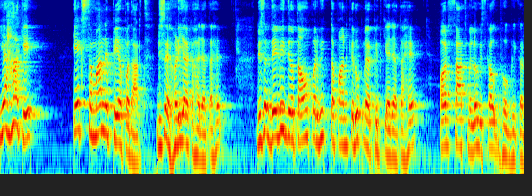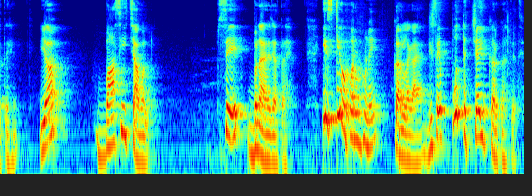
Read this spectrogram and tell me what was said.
यहाँ के एक सामान्य पेय पदार्थ, जिसे हड़िया कहा जाता है, जिसे देवी देवताओं पर भी तपान के रूप में अर्पित किया जाता है और साथ में लोग इसका उपभोग भी करते हैं। यह बासी चावल से बनाया जाता है। इसके ऊपर उन्होंने कर लगाया, जिसे पुत चई कर कहते थे।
